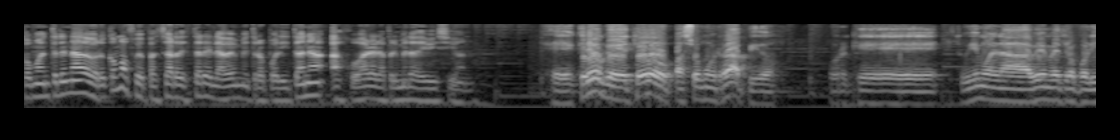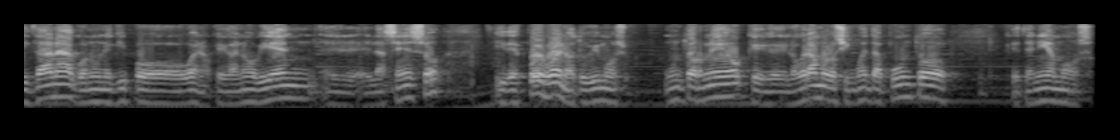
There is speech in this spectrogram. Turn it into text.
Como entrenador, ¿cómo fue pasar de estar en la B Metropolitana a jugar a la Primera División? Eh, creo que todo pasó muy rápido, porque estuvimos en la B Metropolitana con un equipo bueno, que ganó bien el, el ascenso y después bueno, tuvimos un torneo que logramos los 50 puntos que teníamos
